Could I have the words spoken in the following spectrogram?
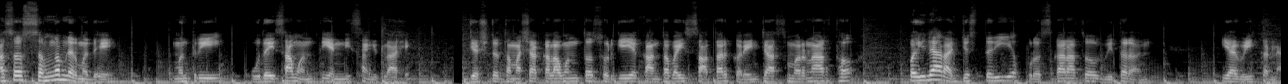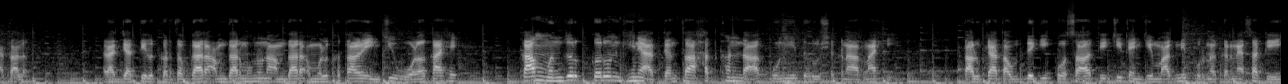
असं संगमनेरमध्ये मंत्री उदय सावंत यांनी सांगितलं आहे. ज्येष्ठ तमाशा कलावंत स्वर्गीय कांताबाई सातारकर यांच्या स्मरणार्थ पहिल्या राज्यस्तरीय पुरस्काराचं वितरण यावेळी करण्यात आलं. राज्यातील कर्तबगार आमदार म्हणून आमदार अमोल खताळे यांची ओळख आहे. काम मंजूर करून घेण्यात त्यांचा हातखंडा कोणी धरू शकणार नाही. तालुक्यात औद्योगिक वसाहतीची त्यांची मागणी पूर्ण करण्यासाठी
